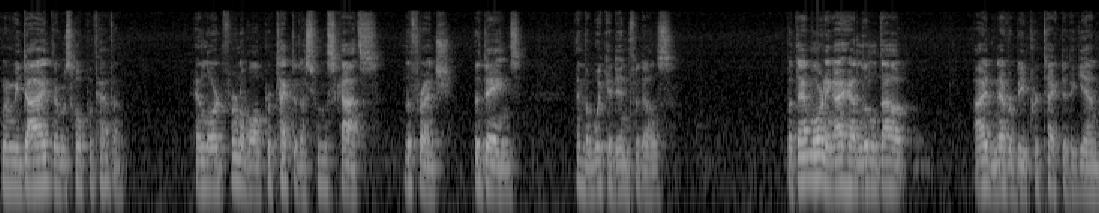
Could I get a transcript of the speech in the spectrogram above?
When we died, there was hope of heaven, and Lord Furnival protected us from the Scots, the French, the Danes, and the wicked infidels. But that morning I had little doubt I'd never be protected again.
